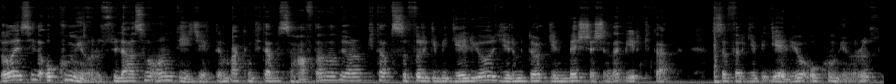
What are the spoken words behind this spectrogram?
Dolayısıyla okumuyoruz. Hülasa onu diyecektim. Bakın kitabı sahaftan alıyorum. Kitap sıfır gibi geliyor. 24-25 yaşında bir kitap. Sıfır gibi geliyor. Okumuyoruz.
